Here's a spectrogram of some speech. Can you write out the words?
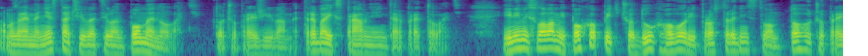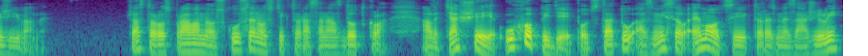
Samozrejme, nestačí veci len pomenovať to, čo prežívame. Treba ich správne interpretovať. Inými slovami, pochopiť, čo duch hovorí prostredníctvom toho, čo prežívame. Často rozprávame o skúsenosti, ktorá sa nás dotkla, ale ťažšie je uchopiť jej podstatu a zmysel emócií, ktoré sme zažili,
